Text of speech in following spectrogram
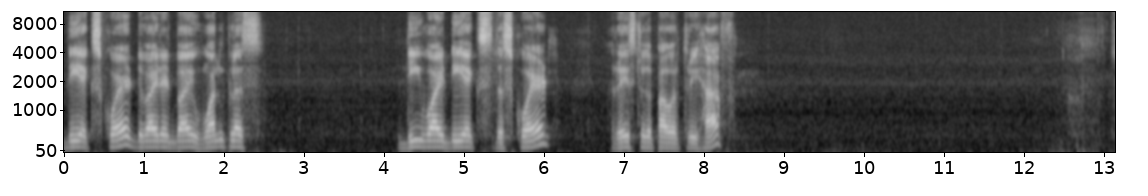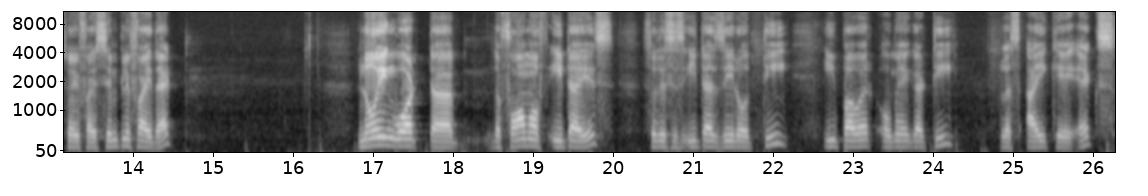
dx square divided by 1 plus dy dx the squared raised to the power 3 half. So, if I simplify that knowing what uh, the form of eta is. So, this is eta 0 t e power omega t plus i k x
